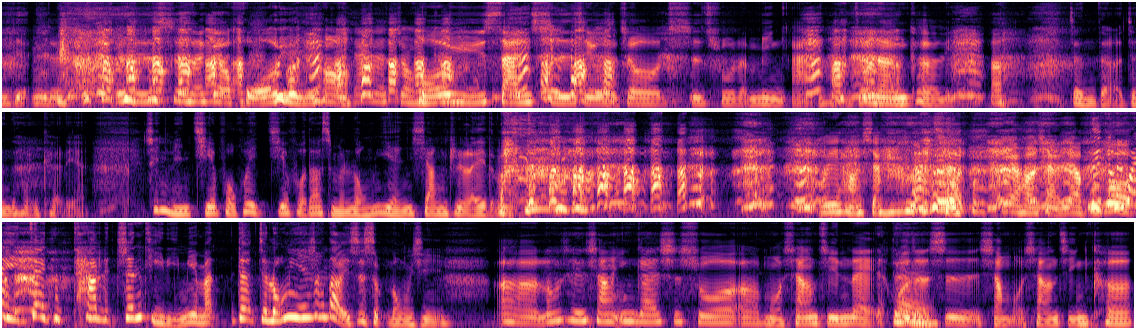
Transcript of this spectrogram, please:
一点，对，就是是那个活鱼哈，活鱼三吃，结果就吃出了命案，真的很可怜，真的真的很可怜。所以你们解剖会解剖到什么龙涎香之类的吗？我也好想要，我也好想要。不过会在他的身体里面吗？对，这龙涎香到底是什么东西？呃，龙涎香应该是说呃抹香鲸类，或者是小抹香鲸科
